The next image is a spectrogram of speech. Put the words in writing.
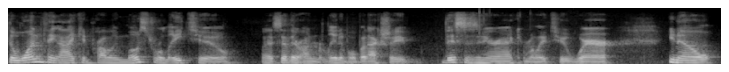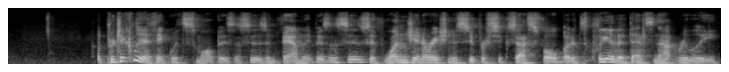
The one thing I can probably most relate to. I said they're unrelatable, but actually, this is an area I can relate to where, you know, particularly I think with small businesses and family businesses, if one generation is super successful, but it's clear that that's not really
